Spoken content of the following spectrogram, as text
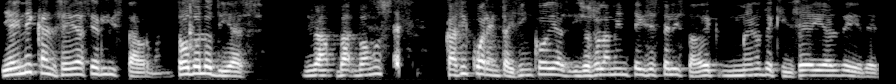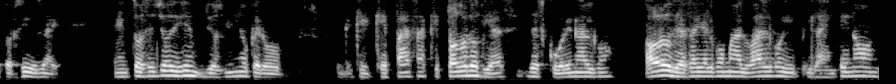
Y ahí me cansé de hacer listado, hermano. Todos los días. vamos, casi 45 días y yo solamente hice este listado de menos de 15 días de, torcidos ahí. Entonces yo dije, Dios mío, pero ¿qué, pasa? Que todos los días descubren algo, todos los días hay algo malo, algo y, la gente no,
